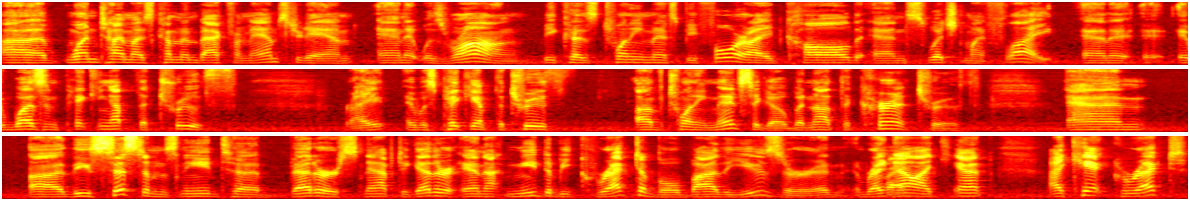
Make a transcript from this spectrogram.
uh, one time I was coming back from Amsterdam and it was wrong because 20 minutes before I had called and switched my flight and it, it- it wasn't picking up the truth, right? It was picking up the truth of 20 minutes ago, but not the current truth. And uh, these systems need to better snap together and uh, need to be correctable by the user. And right, now, I can't, I can't correct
